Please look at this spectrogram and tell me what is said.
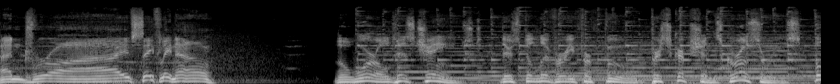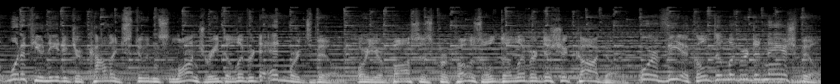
and drive safely now. The world has changed. There's delivery for food, prescriptions, groceries. But what if you needed your college student's laundry delivered to Edwardsville, or your boss's proposal delivered to Chicago, or a vehicle delivered to Nashville?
